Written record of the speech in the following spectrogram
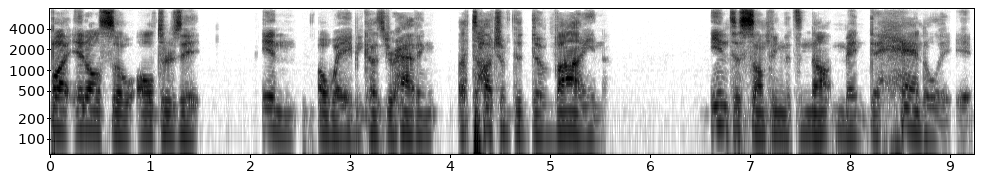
but it also alters it in a way because you're having a touch of the divine into something that's not meant to handle it. It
